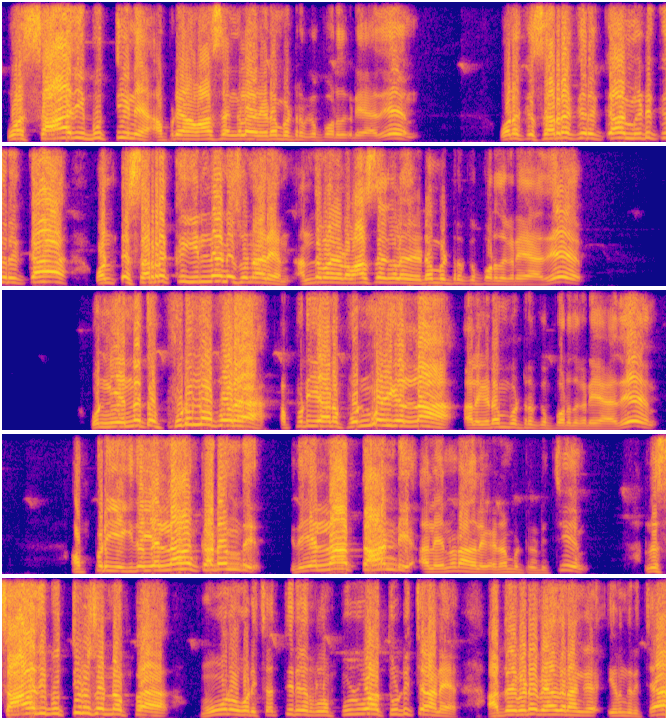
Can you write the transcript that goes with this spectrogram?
உன் சாதி புத்தின்னு. அப்படியான வாசகங்கள் இடம்பெற்றிருக்க போறது கிடையாது. உனக்கு சரக்கு இருக்கா? மிடுக்கு இருக்கா? உன்கிட்ட சரக்கு இல்லைன்னு சொன்னாரு. அந்த மாதிரியான வாசகங்கள் இடம்பெற்றிருக்க போறது கிடையாது. உன் நீ என்னத்தை புடுங்க போற? அப்படியான பொன்மொழிகள்லாம் அதுல இடம்பெற்றிருக்க போறது கிடையாது. அப்படி இதையெல்லாம் கடந்து இதையெல்லாம் தாண்டி அதுல என்னடா அதுல இடம்பெற்றுடுச்சு அந்த சாதி புத்தின்னு சொன்னப்ப மூணு கோடி சத்திரியர்களும் புழுவா துடிச்சானே. அதை விட வேதனாங்க இருந்துருச்சா?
